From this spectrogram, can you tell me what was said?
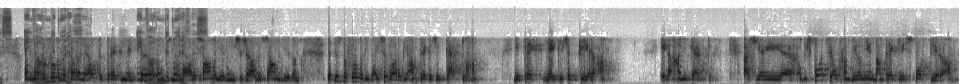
is en nou waarom dit byvoorbeeld 'n nodig is. parallel te trek met uh, ons dit nodig normale is. samelewing, die sosiale samelewing. Dit is byvoorbeeld die wyse waarop jy aantrek as jy kerk toe gaan. Jy trek netjies se klere aan. En dan gaan jy kerk toe. As jy uh, op die sportveld gaan deelneem, dan trek jy sportklere aan.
